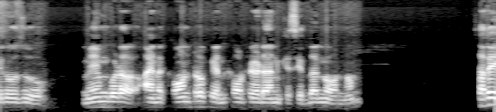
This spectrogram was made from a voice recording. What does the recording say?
ఈరోజు మేము కూడా ఆయన కౌంటర్కు ఎన్కౌంటర్ చేయడానికి సిద్ధంగా ఉన్నాం. సరే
